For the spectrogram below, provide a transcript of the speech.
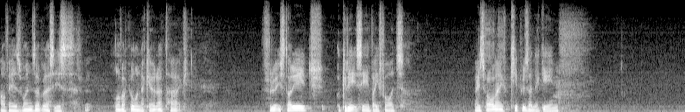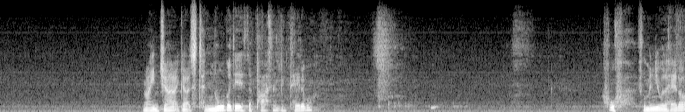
Alves wins it, but this is Liverpool on the counter attack. To Sturridge, great save by Fods. Nice ball now, keepers in the game. Ryan Jack, that's to nobody. The passing has been terrible. Oh, Firmino with a header.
